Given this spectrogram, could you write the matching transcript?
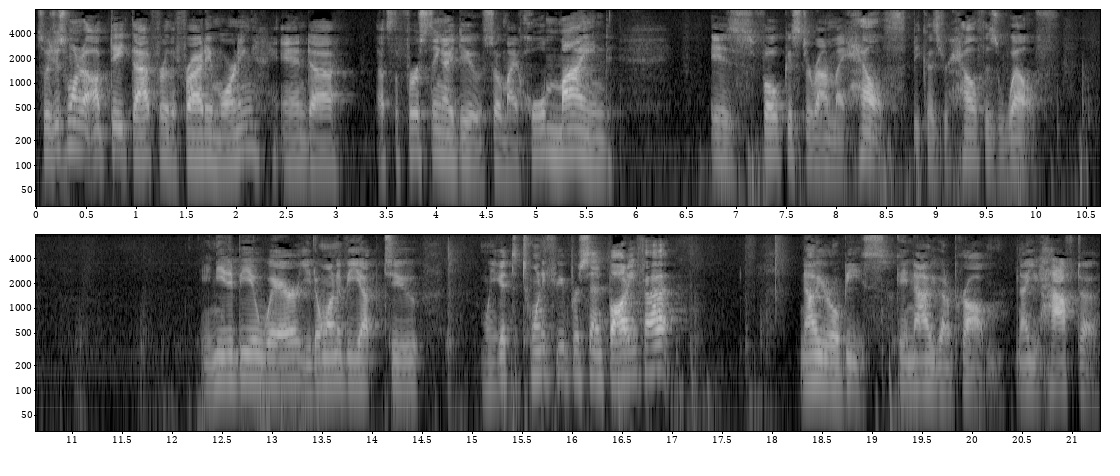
so I just wanted to update that for the Friday morning, and uh, that's the first thing I do. So my whole mind is focused around my health because your health is wealth. You need to be aware. You don't want to be up to, when you get to 23% body fat, now you're obese. Okay, now you got a problem. Now you have to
